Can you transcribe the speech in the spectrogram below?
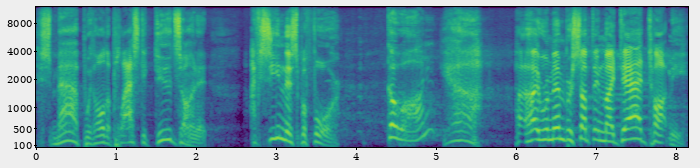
This map with all the plastic dudes on it. I've seen this before. Go on. Yeah, I I remember something my dad taught me.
